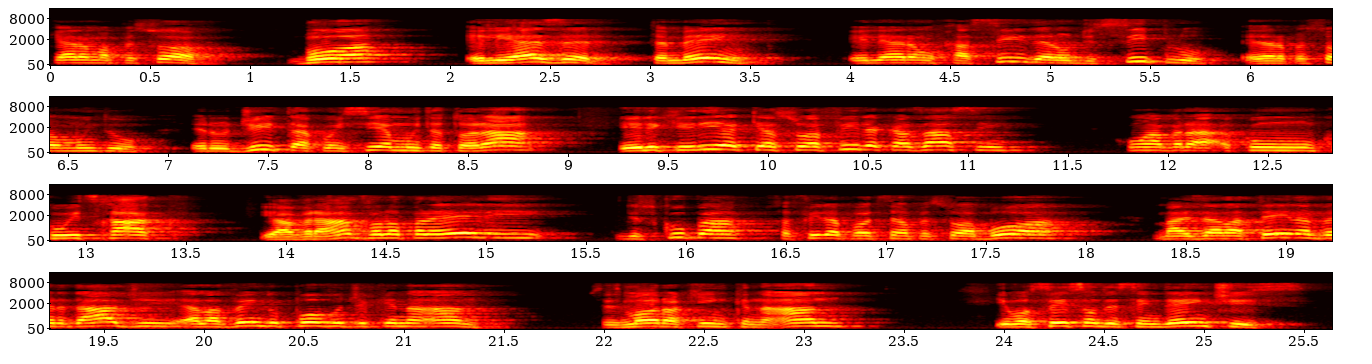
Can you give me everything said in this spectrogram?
que era uma pessoa boa. Eliezer também, ele era um Hassid, era um discípulo, ele era uma pessoa muito erudita, conhecia muita Torá. Ele queria que a sua filha casasse com, Abra com, com Yitzhak. E Abraão falou para ele, desculpa, sua filha pode ser uma pessoa boa, mas ela tem, na verdade, ela vem do povo de Canaan. Vocês moram aqui em Canaan e vocês são descendentes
